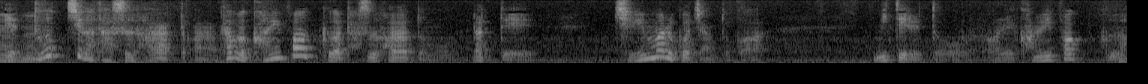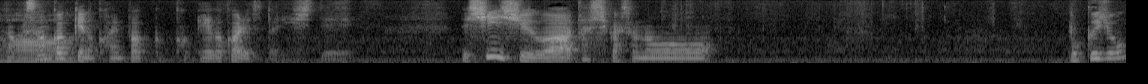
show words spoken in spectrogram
えうんうん。どっちが多数派だったかな？多分紙パックが多数派だと思う。だってちびまる子ちゃんとか見てるとあれ紙パックなんか三角形の紙パックか描かれてたりして。で信州は確かその牧場？ど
